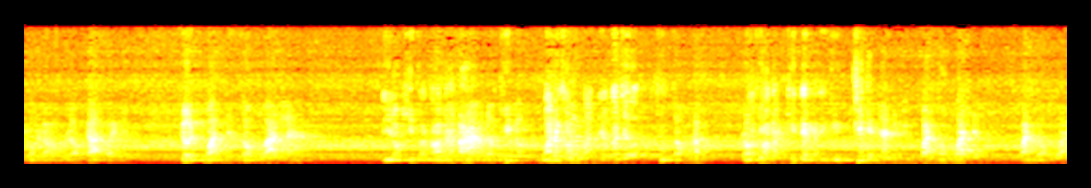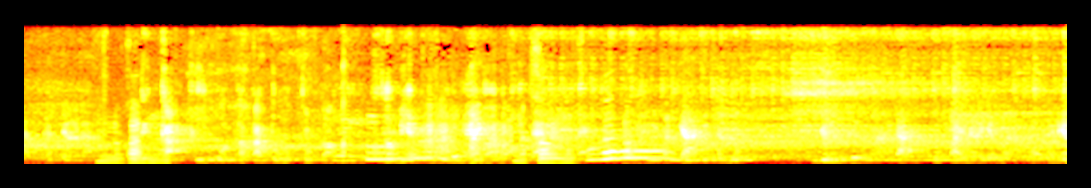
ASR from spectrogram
เพราะเราเรากะไปเกิดวันหนึ่งสองวันน่ะนี่เราคิดว่าตอนนั้นอ่าเราคิดว่าวันไม่สอเกิงนวันเดียวก็เจอถูกต้องครับ เราเราตคิอดนนั้นคิดอย่างนั้นจริงคิดอย่างนั้นจริงๆวันสองวันเนี่ยวันสองวันก็เจอแล้วๆคนที่กะคือรวม ถูกถูกต้องเสบียงอาหารแห้งครับขอบน้องครัเราบไม่มีปัญญาที่ถึงยืนขึ้นมาได้กูไปเลยอย่ามาเพราะตัวนี้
